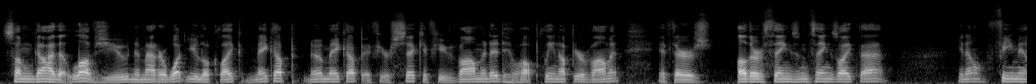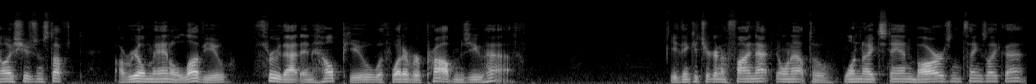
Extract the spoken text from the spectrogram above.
Some guy that loves you, no matter what you look like, makeup, no makeup. If you're sick, if you vomited, he'll help clean up your vomit. If there's other things and things like that, you know, female issues and stuff, a real man will love you through that and help you with whatever problems you have. You think that you're going to find that going out to one night stand bars and things like that?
